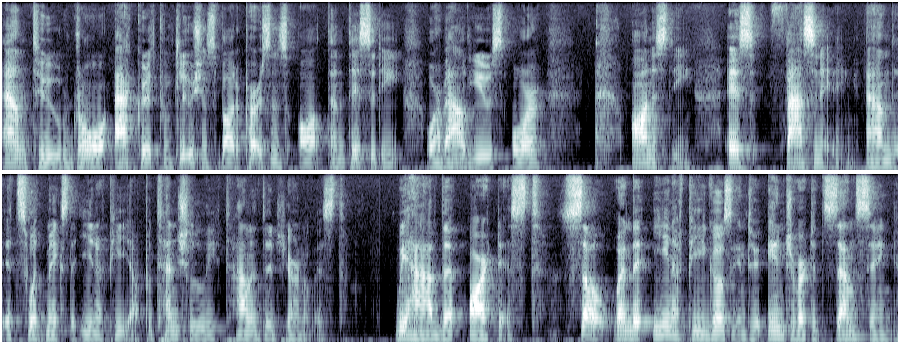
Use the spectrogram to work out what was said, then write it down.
and to draw accurate conclusions about a person's authenticity or values or honesty is fascinating and it's what makes the ENFP a potentially talented journalist. We have the artist so when the ENFP goes into introverted sensing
